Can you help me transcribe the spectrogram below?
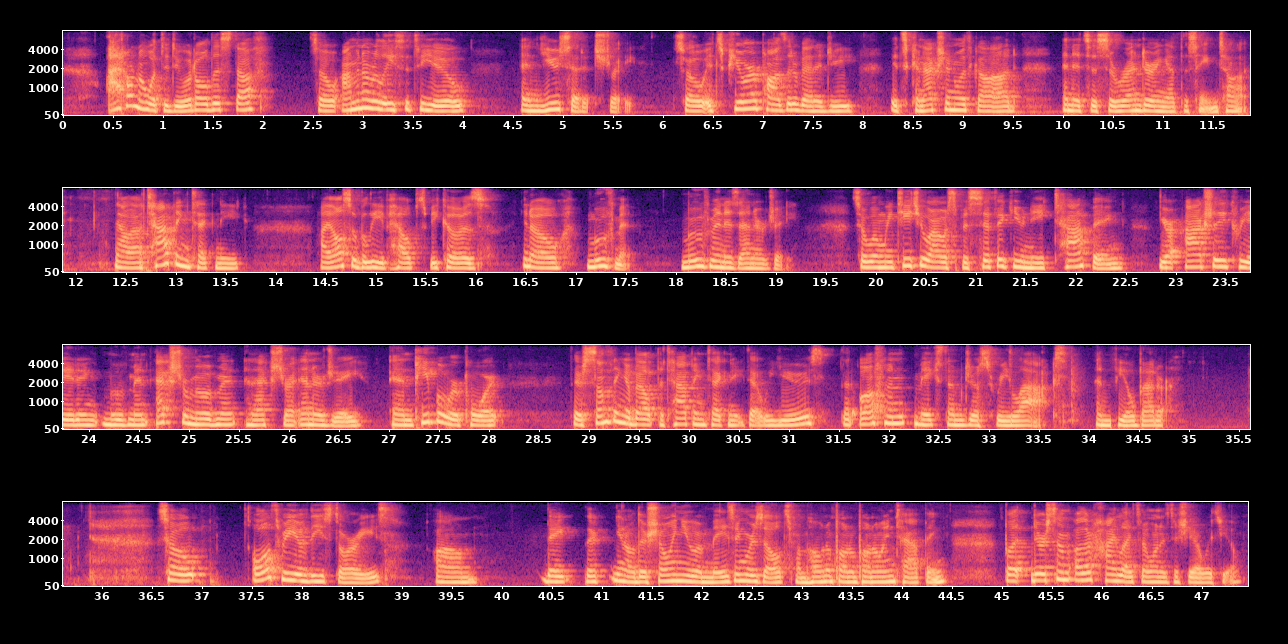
I don't know what to do with all this stuff. So I'm going to release it to you and you set it straight. So it's pure positive energy, it's connection with God, and it's a surrendering at the same time. Now, our tapping technique, I also believe helps because, you know, movement. Movement is energy. So when we teach you our specific, unique tapping, you're actually creating movement, extra movement, and extra energy. And people report there's something about the tapping technique that we use that often makes them just relax and feel better. So, all three of these stories, um, they they you know they're showing you amazing results from Ho'oponopono and tapping, but there are some other highlights I wanted to share with you.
